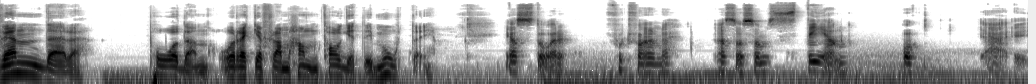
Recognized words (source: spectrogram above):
vänder på den och räcker fram handtaget emot dig. Jag står fortfarande alltså som sten och jag,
